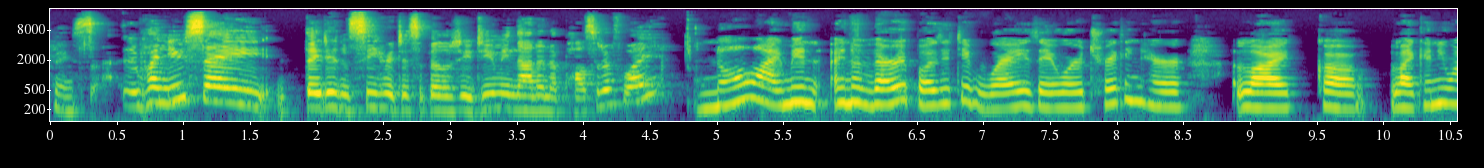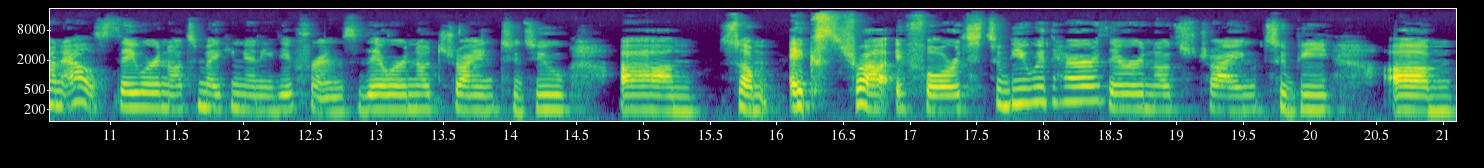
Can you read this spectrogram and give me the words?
Thanks. When you say they didn't see her disability, do you mean that in a positive way? No, I mean in a very positive way. They were treating her like uh, like anyone else. They were not making any difference. They were not trying to do um, some extra efforts to be with her. They were not trying to be um,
